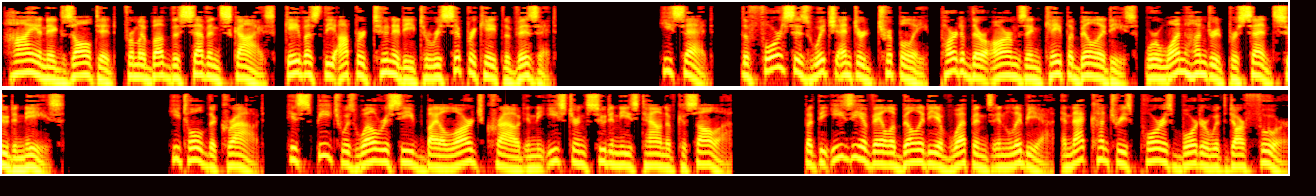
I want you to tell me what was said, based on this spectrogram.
high and exalted, from above the seven skies, gave us the opportunity to reciprocate the visit." He said. The forces which entered Tripoli, part of their arms and capabilities, were 100% Sudanese." He told the crowd. His speech was well received by a large crowd in the eastern Sudanese town of Kassala. But the easy availability of weapons in Libya, and that country's porous border with Darfur,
